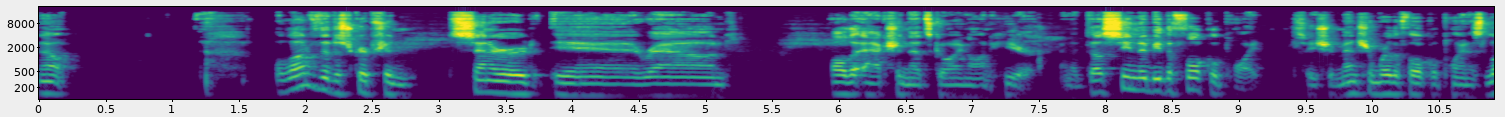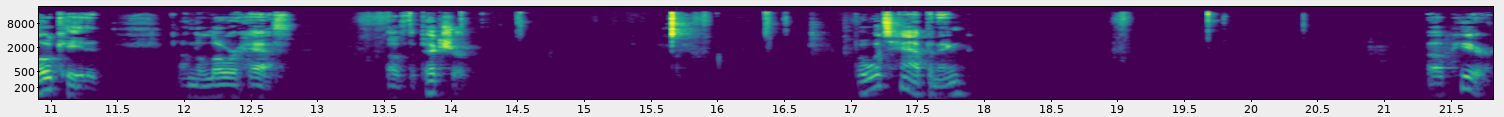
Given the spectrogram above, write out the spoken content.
Now, a lot of the description centered around all the action that's going on here. And it does seem to be the focal point. So you should mention where the focal point is located on the lower half of the picture. But what's happening up here?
